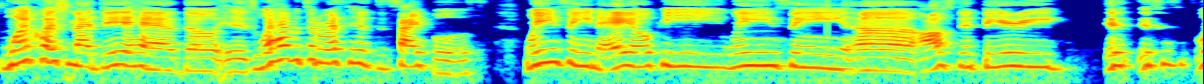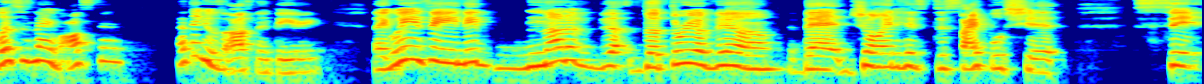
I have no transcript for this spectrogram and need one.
one question I did have though is what happened to the rest of his disciples? We ain't seen the AOP. We ain't seen uh Austin Theory. Is, is his, what's his name? Austin? I think it was Austin Theory. Like we ain't seen it, none of the, the three of them that joined his discipleship since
